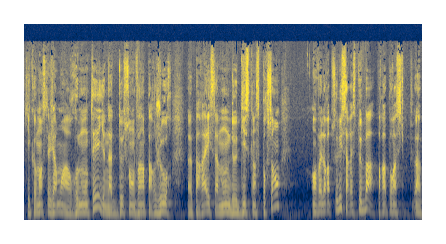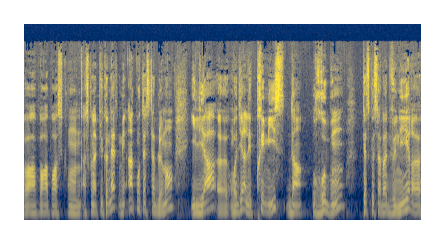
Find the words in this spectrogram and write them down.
qui commence légèrement à remonter. Il y en a 220 par jour. Euh, pareil, ça monte de 10-15% en valeur absolue, ça reste bas par rapport à, par rapport à ce qu'on a pu connaître, mais incontestablement, il y a, on va dire, les prémices d'un rebond Qu'est-ce que ça va devenir euh,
